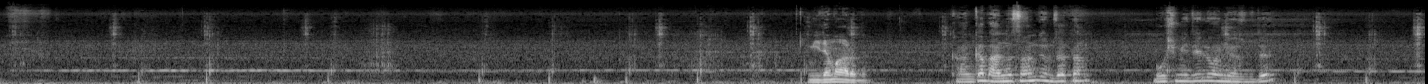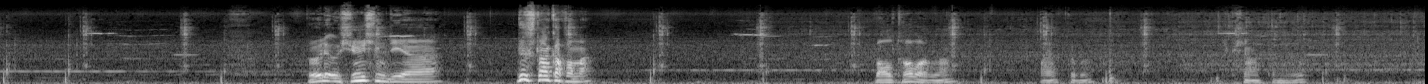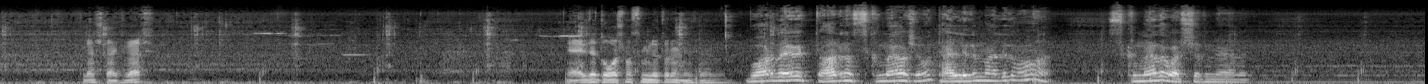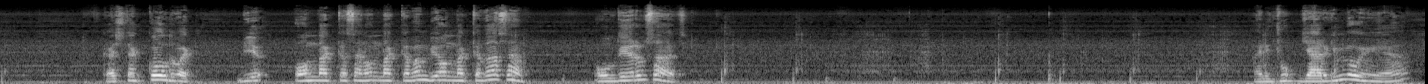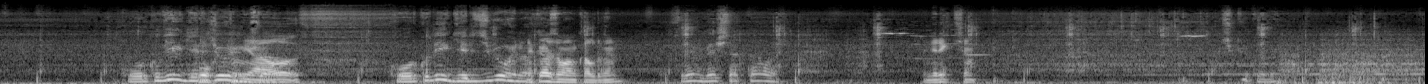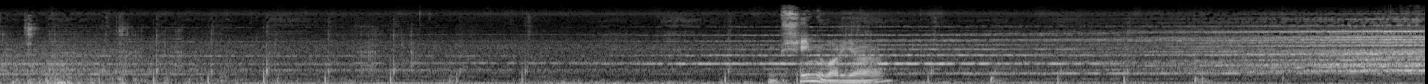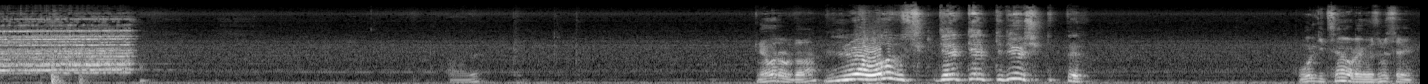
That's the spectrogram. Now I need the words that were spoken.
Midemi ağrıdı. Kanka ben de sana diyorum zaten boş mideyle oynuyoruz bir de. Böyle ışığın şimdi ya. Düş lan kafama. Balta var lan. Ayakkabı. Çıkış anahtarı bu. Flashlight ver. Ya evde dolaşma simülatör oynuyoruz galiba. Bu arada evet harbiden sıkılmaya başladım. Terledim terledim ama sıkılmaya da başladım yani. Kaç dakika oldu bak. Bir 10 dakika sen 10 dakika ben bir 10 dakika daha sen. Oldu yarım saat. Hani çok gergin bir oyun ya. Korku değil gerici oyun Korktum şu ya. an. Öf. Korku değil gerici bir oyun. Ne kadar zaman kaldı benim? Senin 5 dakika var. Nereye gideceğim? Çık yukarı. Bir şey mi var ya? Abi. Ne var orada lan? Bilmiyorum oğlum ışık gelip gelip gidiyor ışık gitti. Uğur gitsene oraya gözünü seveyim.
